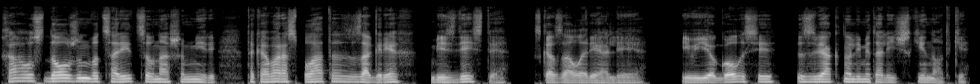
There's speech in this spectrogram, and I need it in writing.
Хаос должен воцариться в нашем мире. Такова расплата за грех бездействия, — сказала Риалея, и в ее голосе звякнули металлические нотки.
